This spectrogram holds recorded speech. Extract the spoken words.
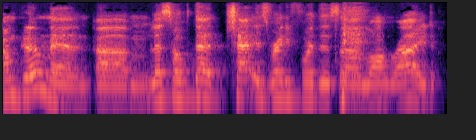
I'm good, man. Um, let's hope that chat is ready for this uh, long ride.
